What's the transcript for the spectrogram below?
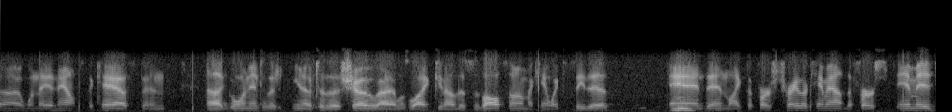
uh, when they announced the cast and uh, going into the you know to the show. I was like, you know, this is awesome. I can't wait to see this. And then like the first trailer came out, the first image,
